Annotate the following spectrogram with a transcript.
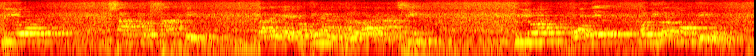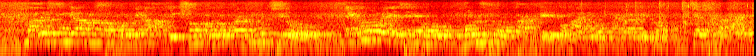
প্রিয় প্রিয় ওদের অধিকতম প্রিয়। তাদের সঙ্গে আমার সম্পর্কে সম্পর্ক প্রাচীন ছিল এখনও রয়েছে এখনও ভবিষ্যতেও থাকবে এবং আজীবন থাকার জন্য চেষ্টা করবে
